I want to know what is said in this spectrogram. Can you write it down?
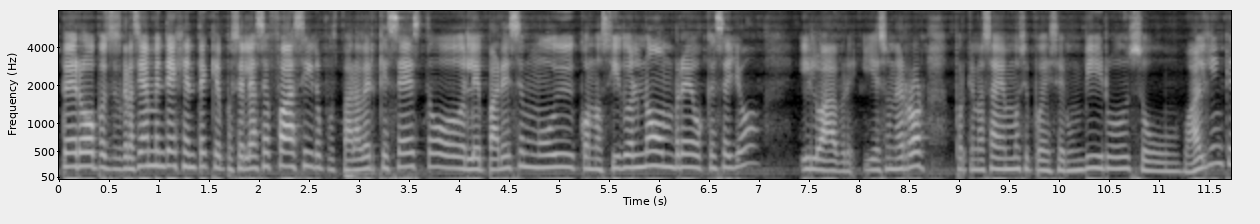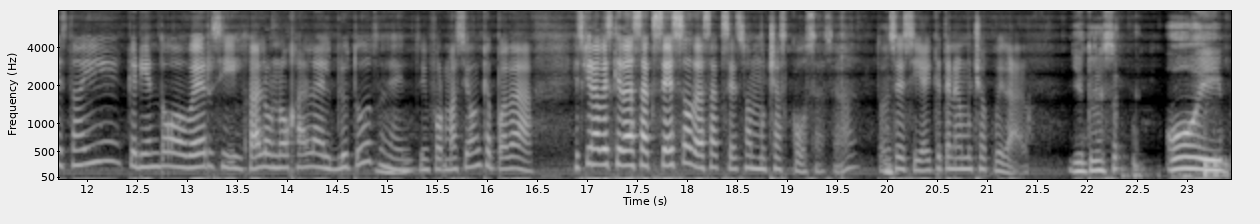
Pero pues desgraciadamente hay gente que pues se le hace fácil pues para ver qué es esto, o le parece muy conocido el nombre o qué sé yo, y lo abre. Y es un error, porque no sabemos si puede ser un virus o alguien que está ahí queriendo ver si jala o no jala el Bluetooth, eh, información que pueda... Es que una vez que das acceso, das acceso a muchas cosas. ¿ah? Entonces sí, hay que tener mucho cuidado. Y entonces hoy,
